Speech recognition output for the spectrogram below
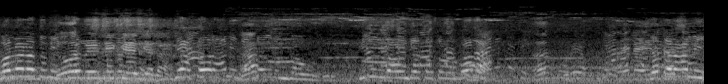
बोला ना तुम्ही. द्या तोवर आम्ही जाऊ जाऊन देतो तोवर. बोला. देतो आम्ही.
